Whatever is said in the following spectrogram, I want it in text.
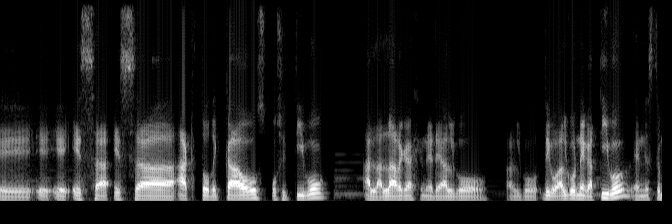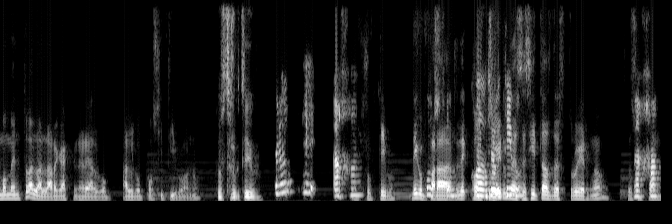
eh, ese acto de caos positivo a la larga genere algo algo, digo, algo negativo en este momento, a la larga genere algo, algo positivo, ¿no? Constructivo. Constructivo. Digo, para construir necesitas destruir, ¿no? Ajá.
